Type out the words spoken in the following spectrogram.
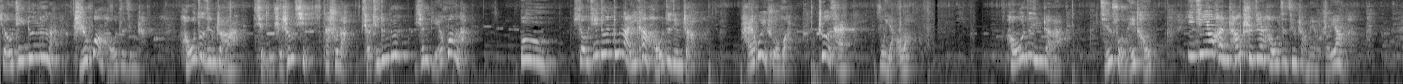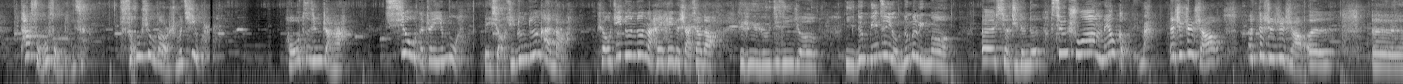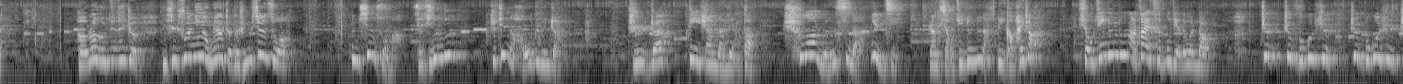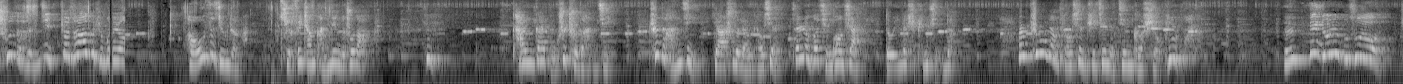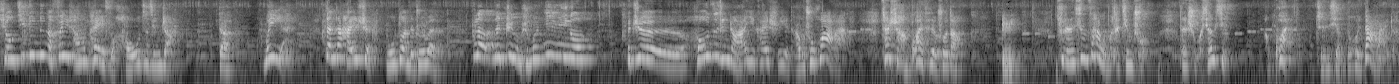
小鸡墩墩啊，直晃猴子警长。猴子警长啊，显得有些生气。他说道：“小鸡墩墩，你先别晃了。”哦，小鸡墩墩呢，一看猴子警长还会说话，这才不摇了。猴子警长啊，紧锁眉头，已经有很长时间猴子警长没有这样了。他耸了耸鼻子，似乎嗅到了什么气味。猴子警长啊，嗅的这一幕啊，被小鸡墩墩看到了。小鸡墩墩呢，嘿嘿的傻笑道：“嘿嘿，猴子警长，你的鼻子有那么灵吗？”呃，小鸡墩墩虽说没有狗灵吧，但是至少，呃，但是至少，呃，呃，好了，猴子警长，你先说你有没有找到什么线索？嗯，线索嘛，小鸡墩墩，只见那猴子警长指着地上的两道车轮似的印记，让小鸡墩墩啊立刻拍照。小鸡墩墩呢，再次不解地问道：“这这不过是这不过是车的痕迹，找它干什么呀？”猴子警长啊，却非常肯定地说道：“哼，它应该不是车的痕迹。车的痕迹压出的两条线，在任何情况下都应该是平行的，而这两条线之间的间隔是有变化的。哎，一点也不错呀！”小鸡墩墩呢，非常佩服猴子警长的。威严，但他还是不断的追问：“那那这有什么意义呢？”这猴子警长啊，一开始也答不出话来了，但是很快他就说道：“ 虽然现在我不太清楚，但是我相信，很快真相都会大白的。”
